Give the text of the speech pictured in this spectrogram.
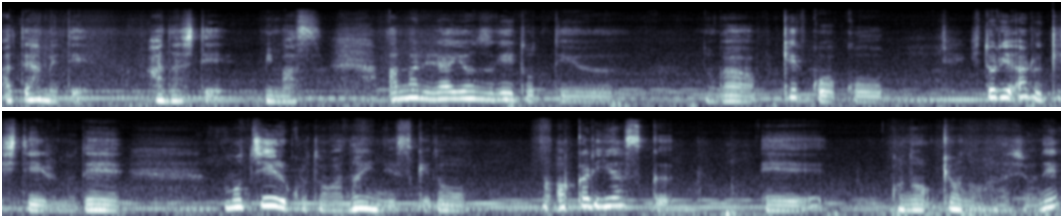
当てはめて話してみます。あんまりライオンズゲートっていうのが結構こう一人歩きしているので用いることがないんですけど、まあ、分かりやすく、えー、この今日のお話をね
